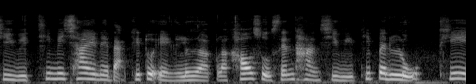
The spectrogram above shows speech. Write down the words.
ชีวิตที่ไม่ใช่ในแบบที่ตัวเองเลือก และเข้าสู่เส้นทางชีวิตที่เป็นลูกที่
